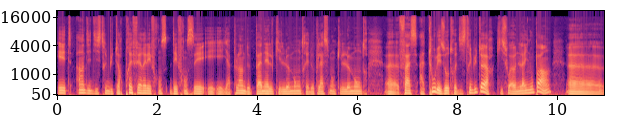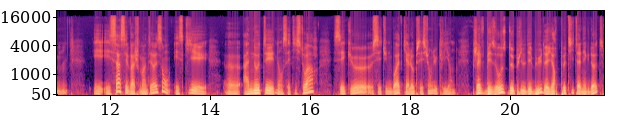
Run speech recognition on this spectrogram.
est un des distributeurs préférés des, Fran- des Français, et il y a plein de panels qui le montrent et de classements qui le montrent, euh, face à tous les autres distributeurs, qu'ils soient online ou pas. hein. Euh, et, et ça, c'est vachement intéressant. Et ce qui est euh, à noter dans cette histoire, c'est que c'est une boîte qui a l'obsession du client. Jeff Bezos, depuis le début, d'ailleurs, petite anecdote.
